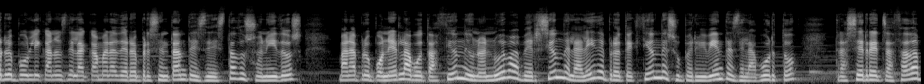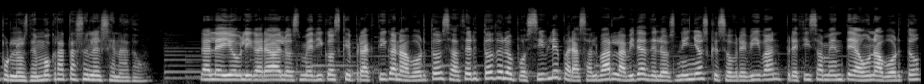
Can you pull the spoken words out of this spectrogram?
Los republicanos de la Cámara de Representantes de Estados Unidos van a proponer la votación de una nueva versión de la Ley de Protección de Supervivientes del Aborto tras ser rechazada por los demócratas en el Senado. La ley obligará a los médicos que practican abortos a hacer todo lo posible para salvar la vida de los niños que sobrevivan precisamente a un aborto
